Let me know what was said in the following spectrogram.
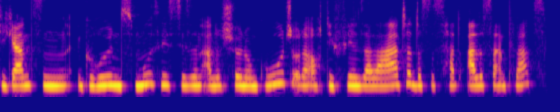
die ganzen grünen Smoothies, die sind alles schön und gut oder auch die vielen Salate, das ist, hat alles seinen Platz.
